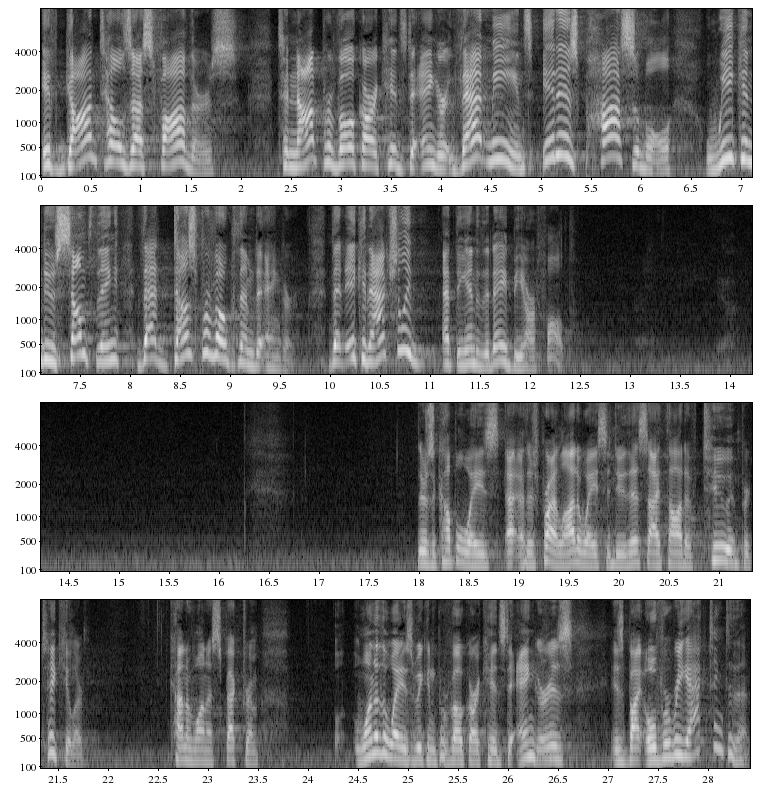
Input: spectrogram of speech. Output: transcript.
If God tells us fathers to not provoke our kids to anger, that means it is possible we can do something that does provoke them to anger. That it can actually, at the end of the day, be our fault. There's a couple ways, uh, there's probably a lot of ways to do this. I thought of two in particular, kind of on a spectrum one of the ways we can provoke our kids to anger is, is by overreacting to them.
